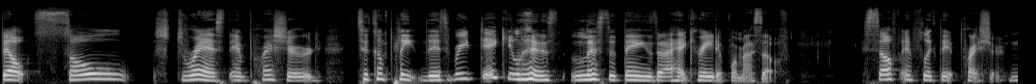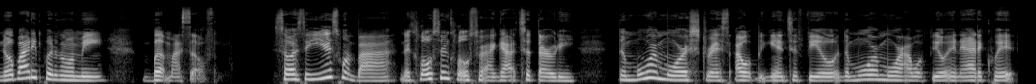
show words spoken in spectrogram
felt so stressed and pressured to complete this ridiculous list of things that I had created for myself. Self inflicted pressure. Nobody put it on me but myself. So as the years went by, the closer and closer I got to 30, the more and more stress I would begin to feel, the more and more I would feel inadequate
